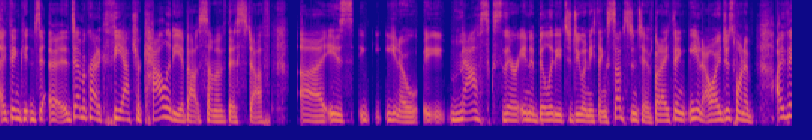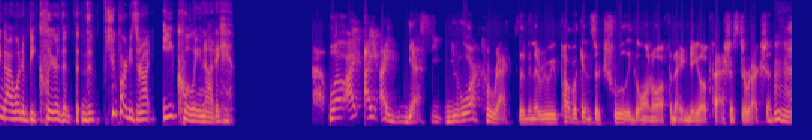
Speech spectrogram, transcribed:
I think uh, Democratic theatricality about some of this stuff uh, is, you know, masks their inability to do anything substantive. But I think, you know, I just want to, I think I want to be clear that the two parties are not equally nutty. Well, I, I, I, yes, you are correct. I mean, the Republicans are truly going off in a neo-fascist direction. Mm-hmm.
